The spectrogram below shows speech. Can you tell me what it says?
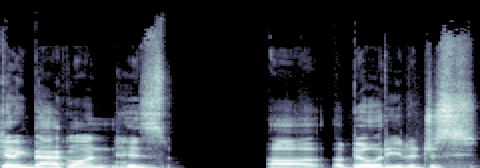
getting back on his uh, ability to just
